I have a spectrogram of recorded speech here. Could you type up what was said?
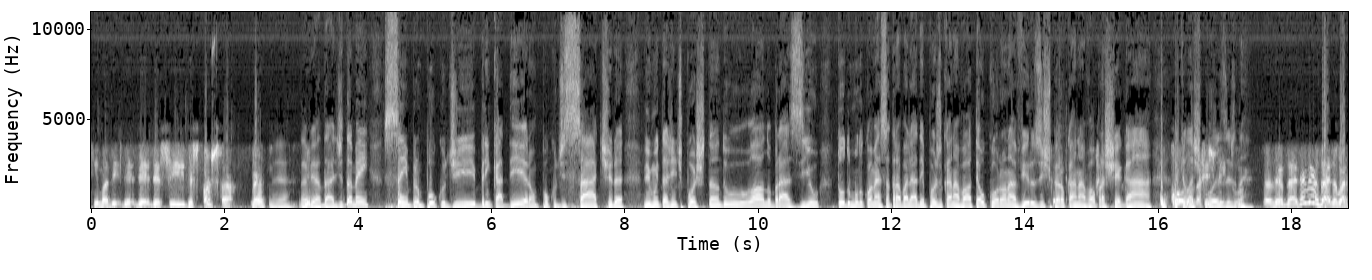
cima de, de, de, desse, desse paulistano. Né? É, é verdade. E também sempre um pouco de brincadeira, um pouco de sátira. Vi muita gente postando, ó, oh, no Brasil todo mundo começa a trabalhar depois do carnaval. Até o coronavírus espera o carnaval para chegar. O aquelas coisas, né? É verdade, é verdade. Agora,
